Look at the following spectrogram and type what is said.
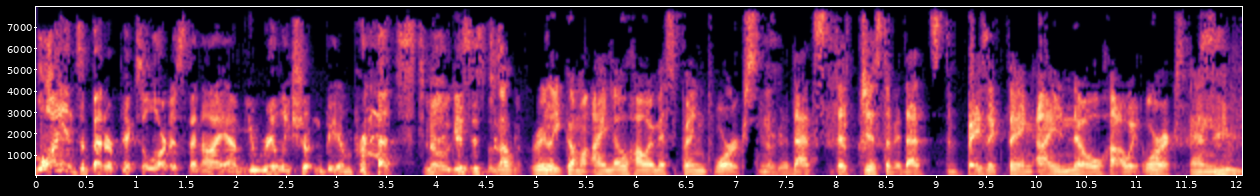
Lion's a better pixel artist than I am. You really shouldn't be impressed. No, okay. this is just No, really, come on. I know how MS Paint works. You know, that's the gist of it. That's the basic thing. I know how it works. And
